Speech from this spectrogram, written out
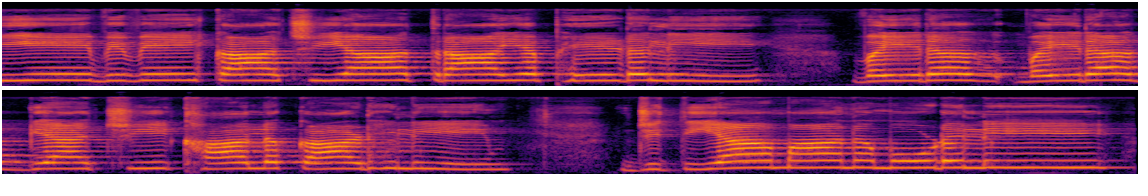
हिये विवेकाची यात्राय फेडली वैरग वैराग्याची खाल काढिली जितिया मान मोडली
